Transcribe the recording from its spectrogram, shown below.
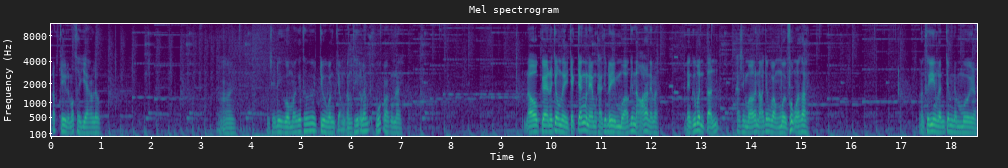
Rất chi là mất thời gian luôn. Rồi mình sẽ đi gồm mấy cái thứ chưa quan trọng cần thiết lắm. Quất vào con này. Đó, ok nói chung thì chắc chắn anh em khả sẽ đi mở cái nỏ này mà. Nên cứ bình tĩnh. Khả sẽ mở cái nỏ trong vòng 10 phút nữa thôi. Thứ Yên lên 150 rồi.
